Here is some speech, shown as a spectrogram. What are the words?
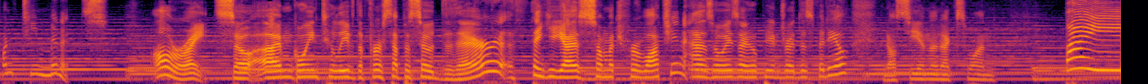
20 minutes. All right, so I'm going to leave the first episode there. Thank you guys so much for watching. As always, I hope you enjoyed this video, and I'll see you in the next one. Bye!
